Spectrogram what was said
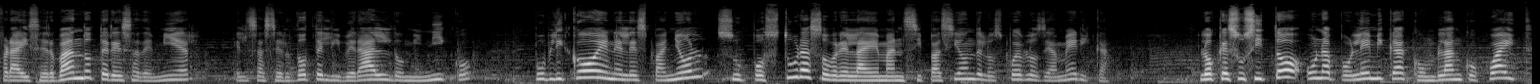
Fray Servando Teresa de Mier, el sacerdote liberal dominico, publicó en el español su postura sobre la emancipación de los pueblos de América, lo que suscitó una polémica con Blanco White,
